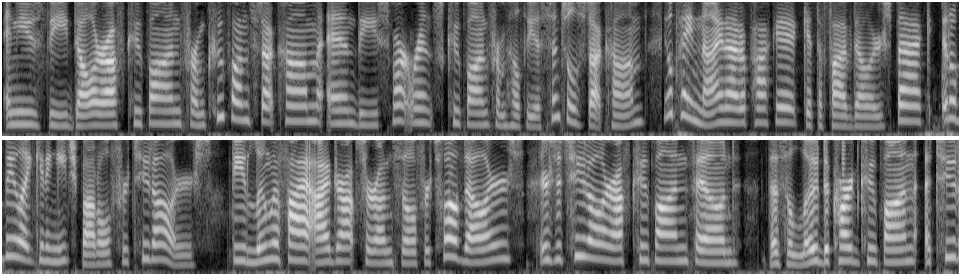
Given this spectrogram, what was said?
and use the dollar off coupon from coupons.com and the smart rinse coupon from healthyessentials.com. You'll pay 9 out of pocket, get the $5 back. It'll be like getting each bottle for $2. The Lumify eye drops are on sale for $12. There's a $2 off coupon found that's a load to card coupon, a $2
